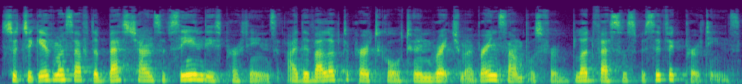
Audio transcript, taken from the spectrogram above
So, to give myself the best chance of seeing these proteins, I developed a protocol to enrich my brain samples for blood vessel specific proteins.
